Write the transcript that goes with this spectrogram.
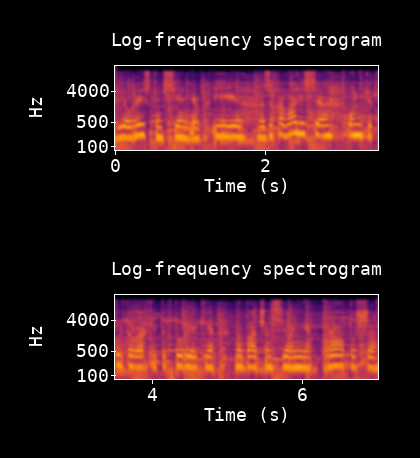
яўрэйскім сем'ям. І захаваліся помнікі культавай архітэктуры якія мы бачым сёння. Ратуша.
